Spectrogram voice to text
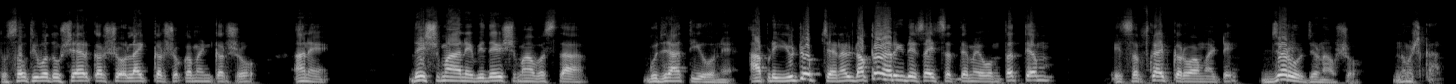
તો સૌથી વધુ શેર કરશો, લાઈક કરશો, કમેન્ટ કરશો અને દેશમાં અને વિદેશમાં વસતા ગુજરાતીઓને આપણી YouTube channel doctor Hari Desai Satyam Evam Tathyam એ સબસ્ક્રાઇબ કરવા માટે જરૂર જણાવશો. નમસ્કાર.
